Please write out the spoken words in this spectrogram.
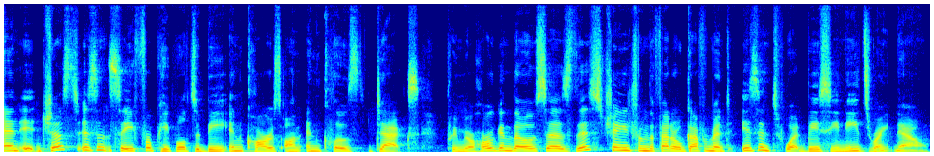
and it just isn't safe for people to be in cars on enclosed decks. Premier Horgan, though, says this change from the federal government isn't what BC needs right now.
